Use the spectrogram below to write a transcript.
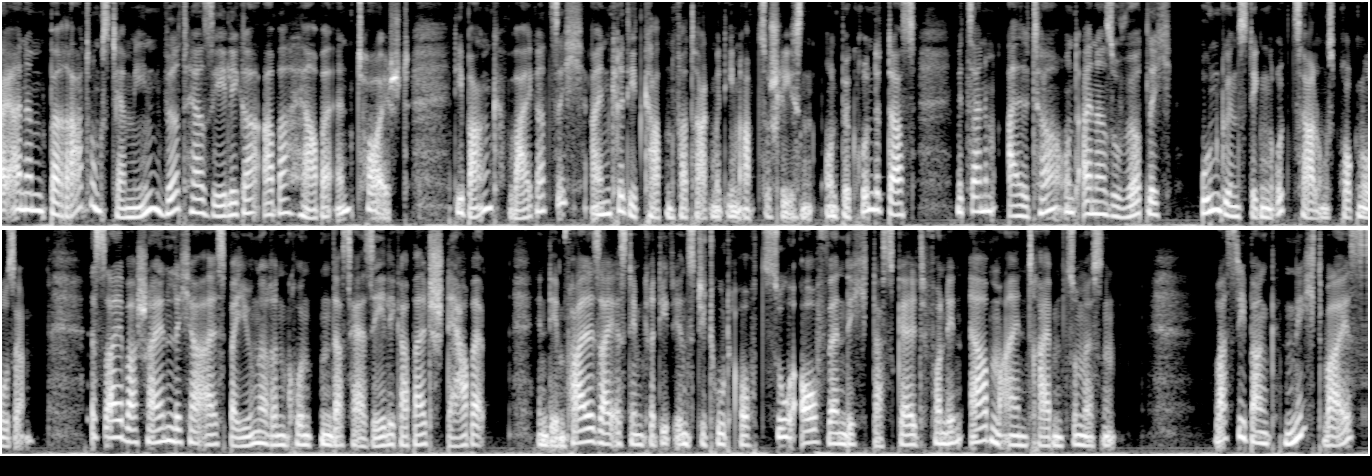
Bei einem Beratungstermin wird Herr Seliger aber herbe enttäuscht. Die Bank weigert sich, einen Kreditkartenvertrag mit ihm abzuschließen und begründet das mit seinem Alter und einer so wörtlich ungünstigen Rückzahlungsprognose. Es sei wahrscheinlicher als bei jüngeren Kunden, dass Herr Seliger bald sterbe. In dem Fall sei es dem Kreditinstitut auch zu aufwendig, das Geld von den Erben eintreiben zu müssen. Was die Bank nicht weiß,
